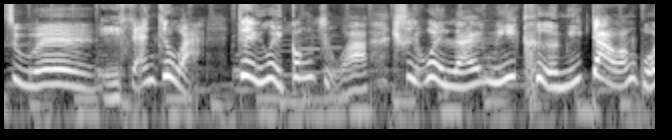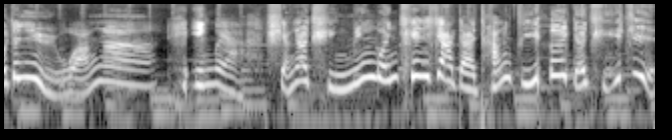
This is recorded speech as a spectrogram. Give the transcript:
主哎！三柱啊！这位公主啊，是未来米可米大王国的女王啊！因为啊，想要请名闻天下的唐吉诃德骑士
